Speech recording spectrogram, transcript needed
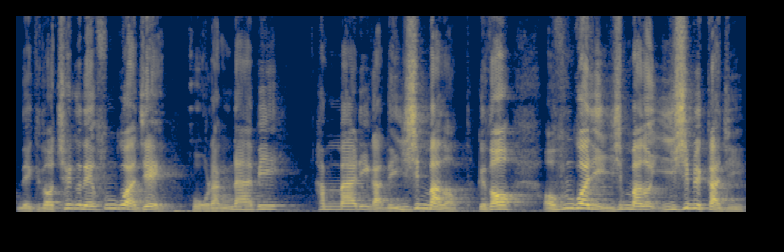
네, 그래서 최근에 훈구화재 호랑나비 한 마리가 네 20만 원. 그래서 어, 훈구화재 20만 원 20일까지.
